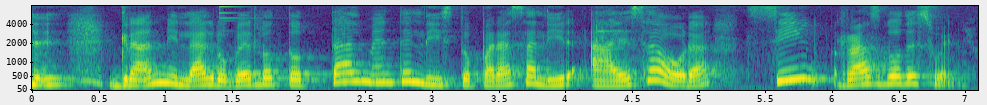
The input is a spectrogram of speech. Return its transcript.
Gran milagro verlo totalmente listo para salir a esa hora sin rasgo de sueño.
